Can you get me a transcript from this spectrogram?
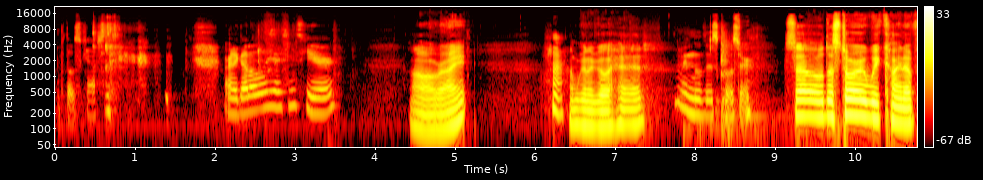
Put those caps in there. All right, I got all the items here. All right. Huh. I'm going to go ahead. Let me move this closer. So, the story we kind of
